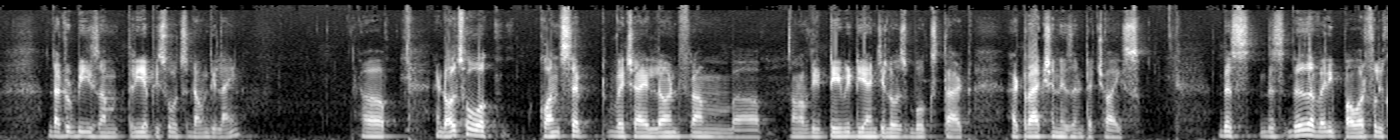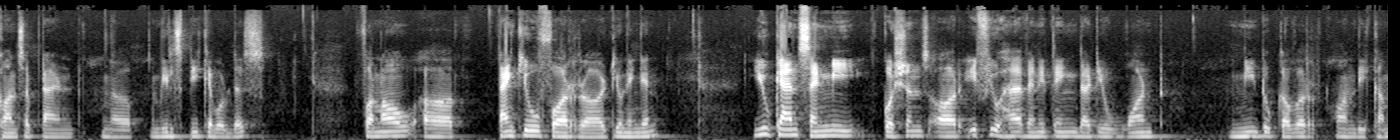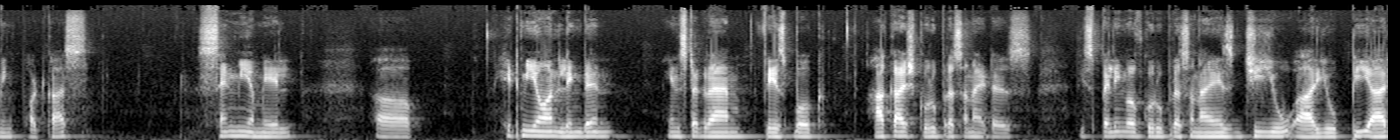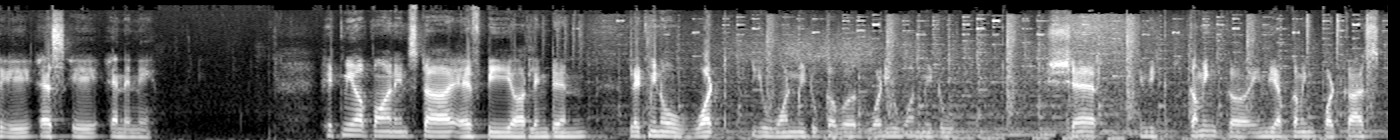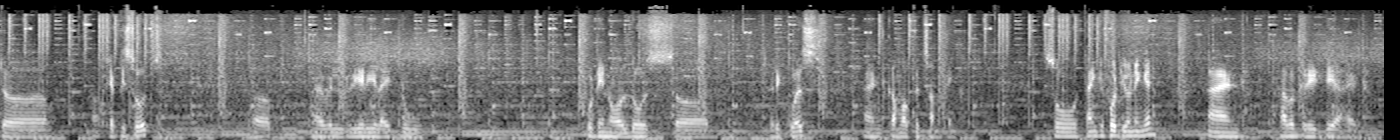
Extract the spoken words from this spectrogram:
That would be some three episodes down the line, uh, and also a concept which I learned from uh, one of the David D'Angelo's books that attraction isn't a choice. This this this is a very powerful concept, and uh, we'll speak about this. For now, uh, thank you for tuning in. You can send me questions or if you have anything that you want me to cover on the coming podcasts send me a mail uh, hit me on linkedin instagram facebook akash guru prasanna it is the spelling of guru prasanna is g-u-r-u-p-r-a-s-a-n-n-a hit me up on insta fb or linkedin let me know what you want me to cover what you want me to share in the coming uh, in the upcoming podcast uh, episodes. Uh, I will really like to put in all those requests and come up with something. So thank you for tuning in and have a great day ahead.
